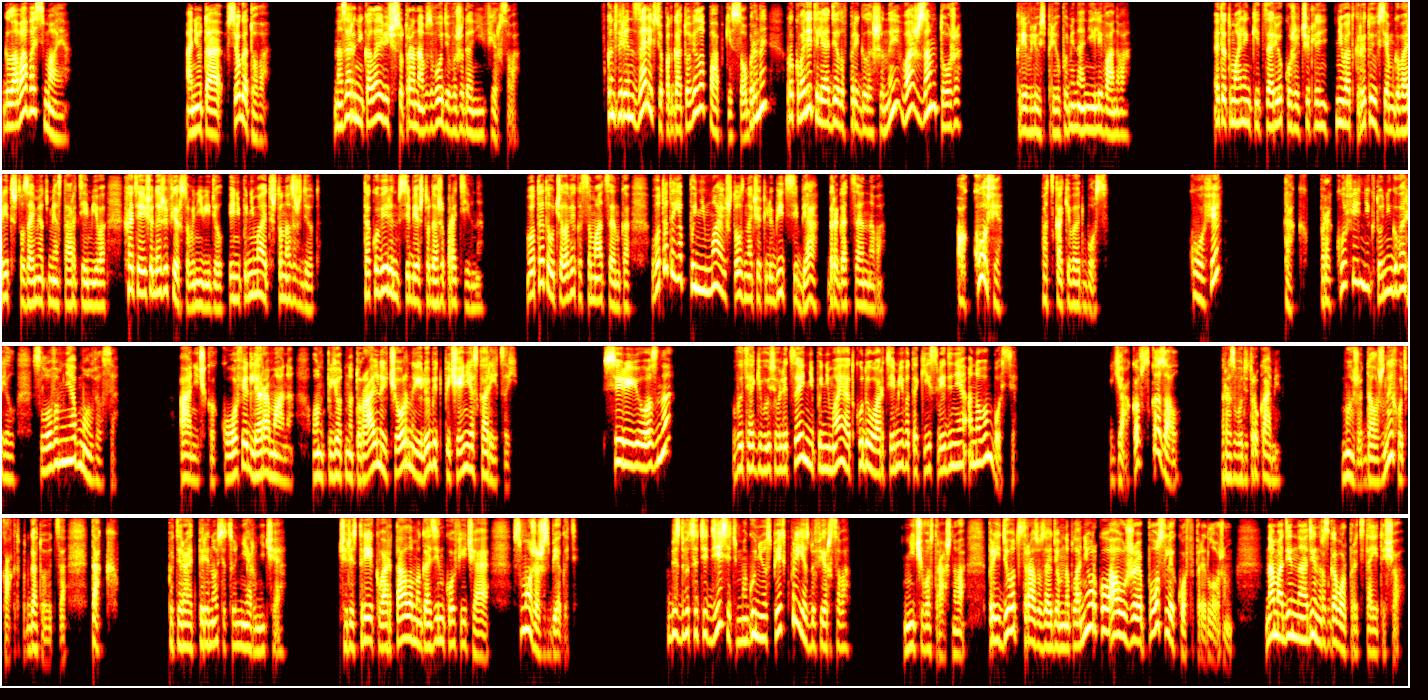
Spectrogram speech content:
Глава восьмая. «Анюта, все готово?» Назар Николаевич с утра на взводе в ожидании Фирсова. В конференц-зале все подготовила, папки собраны, руководители отделов приглашены, ваш зам тоже. Кривлюсь при упоминании Ливанова. Этот маленький царек уже чуть ли не в открытую всем говорит, что займет место Артемьева, хотя еще даже Фирсова не видел и не понимает, что нас ждет. Так уверен в себе, что даже противно. Вот это у человека самооценка. Вот это я понимаю, что значит любить себя, драгоценного. А кофе? подскакивает босс. Кофе? Так, про кофе никто не говорил, словом не обмолвился. Анечка, кофе для Романа. Он пьет натуральный, черный и любит печенье с корицей. Серьезно? Вытягиваюсь в лице, не понимая, откуда у Артемьева такие сведения о новом боссе. Яков сказал, разводит руками. Мы же должны хоть как-то подготовиться. Так, потирает переносицу, нервничая. Через три квартала магазин кофе и чая. Сможешь сбегать? Без двадцати десять могу не успеть к приезду Фирсова. Ничего страшного. Придет, сразу зайдем на планерку, а уже после кофе предложим. Нам один на один разговор предстоит еще.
